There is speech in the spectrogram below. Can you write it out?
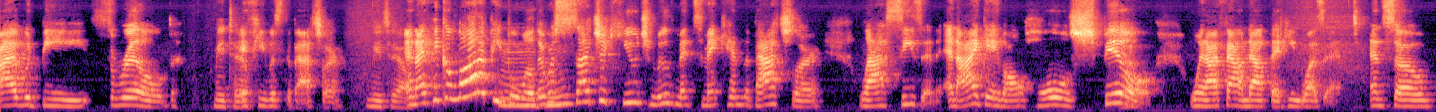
I would be thrilled Me too. if he was the Bachelor. Me too. And I think a lot of people will. There was such a huge movement to make him the bachelor last season. And I gave a whole spiel when I found out that he wasn't. And so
